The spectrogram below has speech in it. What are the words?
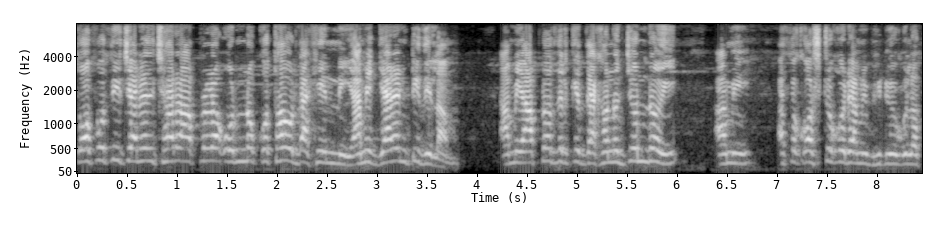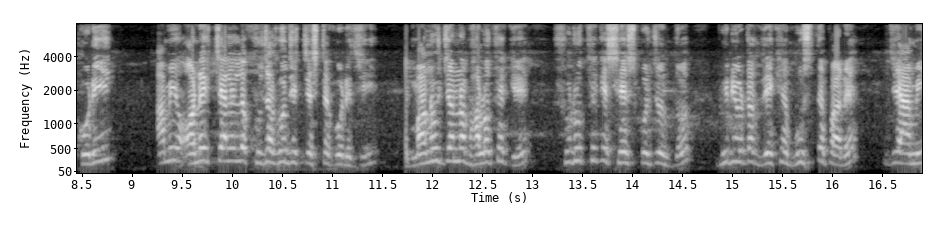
তপতি চ্যানেল ছাড়া আপনারা অন্য কোথাও দেখেননি, আমি গ্যারান্টি দিলাম। আমি আপনাদেরকে দেখানোর জন্যই আমি এত কষ্ট করে আমি ভিডিওগুলো করি। আমি অনেক চ্যানেলে খোঁজাখুঁজির চেষ্টা করেছি। মানুষ যেন ভালো থেকে শুরু থেকে শেষ পর্যন্ত ভিডিওটা দেখে বুঝতে পারে যে আমি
